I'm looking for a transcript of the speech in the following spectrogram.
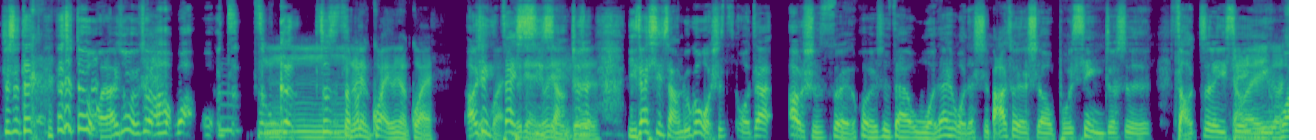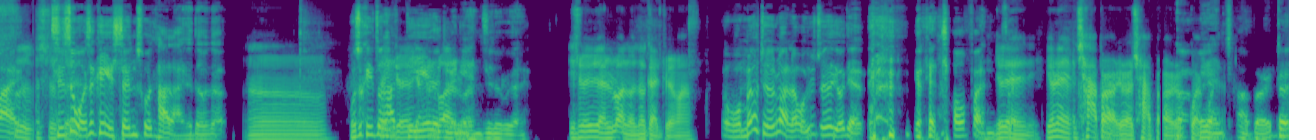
就是但但是对我来说，我说啊，哇，我怎怎么个，就是怎么有点怪，有点怪。而且你再细想，就是你再细想，如果我是我在二十岁，或者是在我在我的十八岁的时候，不幸就是导致了一些意外，其实我是可以生出他来的，对不对？嗯，我是可以做他爹的这个年纪，对不对？你是有点乱伦的感觉吗？我没有觉得乱伦，我就觉得有点 有点超犯，有点有点差辈儿，有点差辈儿有点差辈儿。对，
